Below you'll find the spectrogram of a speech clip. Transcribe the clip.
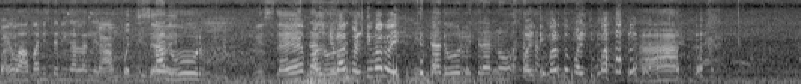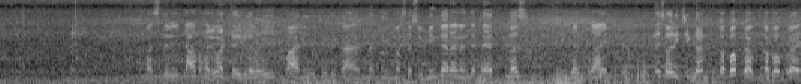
पाणी वाफा नुसते निघायला लागले. काम पच्चीस नुसता आहे भाई. धूर. नुसतं नुसता पलटी धूर. मार पलटी मार भाई. धूर मित्रांनो. पलटी मार तो पलटी मार. हा. मस्त. काय भारी वाटतं इकडे भाई पाणीचे ठिकाण नदी मस्त स्विमिंग करानंतर त्यात प्लस चिकन फ्राय नाही सॉरी चिकन कबाब का कबाब फ्राय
